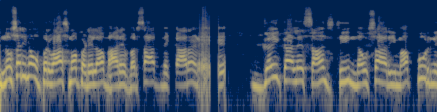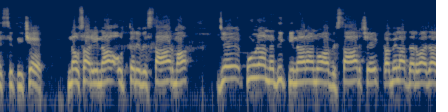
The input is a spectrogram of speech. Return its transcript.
નવસારીના ઉપરવાસમાં પડેલા ભારે વરસાદને કારણે ગઈકાલે સાંજથી નવસારીમાં પૂરની સ્થિતિ છે. નવસારીના ઉત્તરી વિસ્તારમાં જે પૂર્ણા નદી કિનારાનો આ વિસ્તાર છે, કમેલા દરવાજા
